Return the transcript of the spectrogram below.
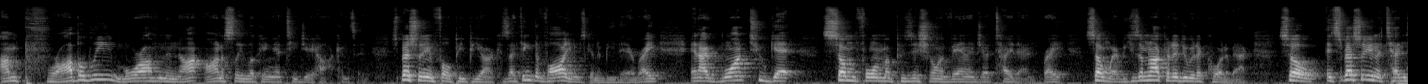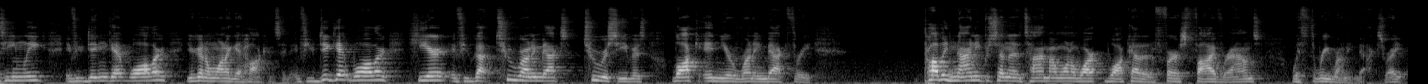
I'm probably more often than not honestly looking at TJ Hockenson especially in full PPR, because I think the volume is going to be there, right? And I want to get some form of positional advantage at tight end, right? Somewhere, because I'm not going to do it at quarterback. So, especially in a 10 team league, if you didn't get Waller, you're going to want to get Hockenson. If you did get Waller, here, if you've got two running backs, two receivers, lock in your running back three. Probably 90% of the time, I want to walk out of the first five rounds with three running backs, right?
